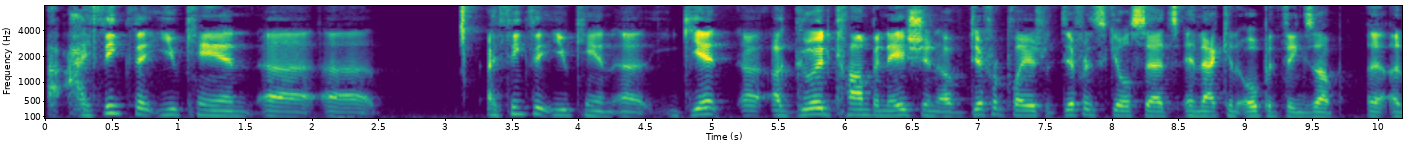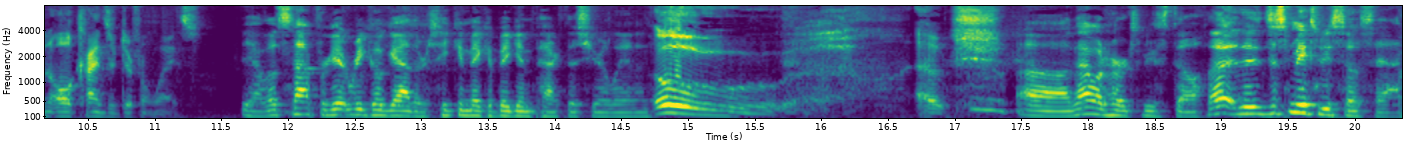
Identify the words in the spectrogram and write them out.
I, I think that you can. I think that you can uh, get a, a good combination of different players with different skill sets, and that can open things up uh, in all kinds of different ways. Yeah, let's not forget Rico Gathers. He can make a big impact this year, Landon. Oh, ouch! Uh, that one hurts me still. That, it just makes me so sad.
